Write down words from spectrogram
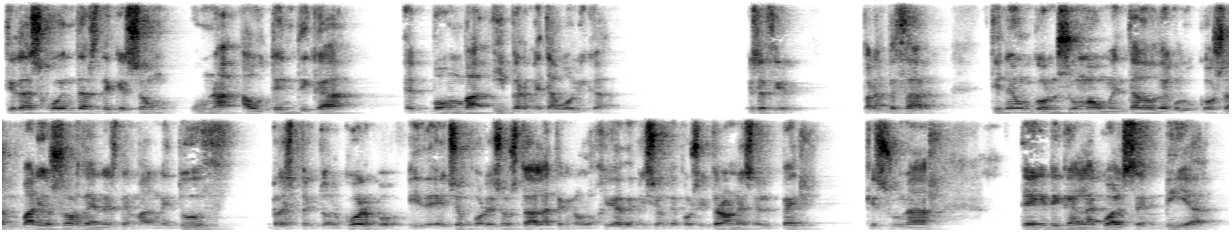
te das cuenta de que son una auténtica eh, bomba hipermetabólica. Es decir, para empezar, tiene un consumo aumentado de glucosa en varios órdenes de magnitud respecto al cuerpo. Y de hecho, por eso está la tecnología de emisión de positrones, el PET, que es una técnica en la cual se envía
